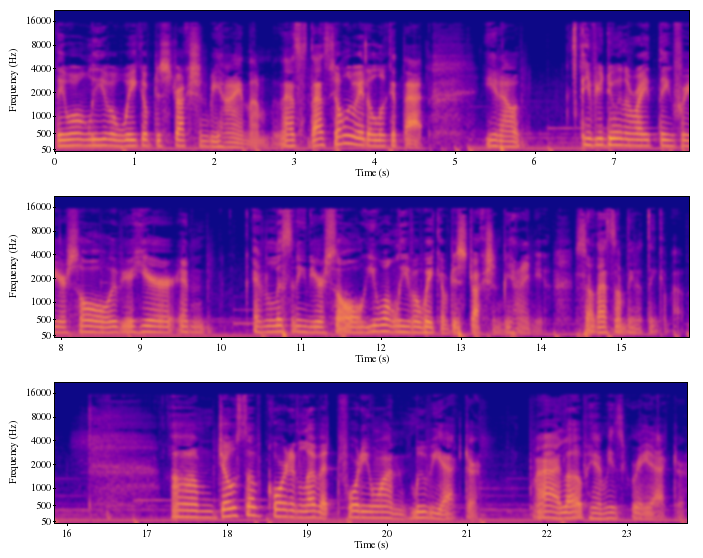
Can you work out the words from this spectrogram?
they won't leave a wake of destruction behind them. That's that's the only way to look at that. You know, if you're doing the right thing for your soul, if you're here and and listening to your soul, you won't leave a wake of destruction behind you. So that's something to think about. Um, Joseph Gordon Levitt, 41, movie actor. I love him. He's a great actor.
